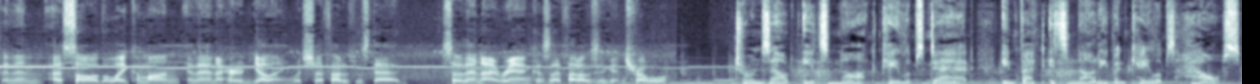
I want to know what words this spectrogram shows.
and then I saw the light come on, and then I heard yelling, which I thought was dad. So then I ran because I thought I was gonna get in trouble. Turns out it's not Caleb's dad. In fact, it's not even Caleb's house.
